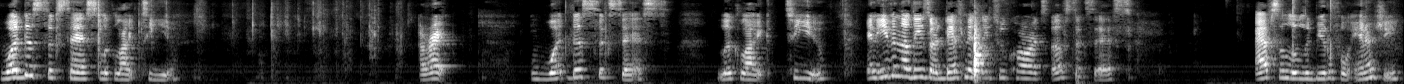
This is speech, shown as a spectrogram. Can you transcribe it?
What does success look like to you? All right. What does success look like to you? And even though these are definitely two cards of success, absolutely beautiful energy,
